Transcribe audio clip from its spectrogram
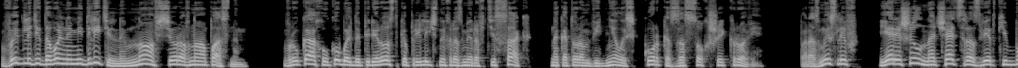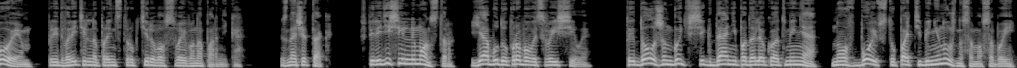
Выглядит довольно медлительным, но все равно опасным. В руках у кобальда-переростка приличных размеров тесак, на котором виднелась корка засохшей крови. Поразмыслив, я решил начать с разведки боем, предварительно проинструктировав своего напарника. Значит так, впереди сильный монстр, я буду пробовать свои силы. Ты должен быть всегда неподалеку от меня, но в бой вступать тебе не нужно, само собой.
